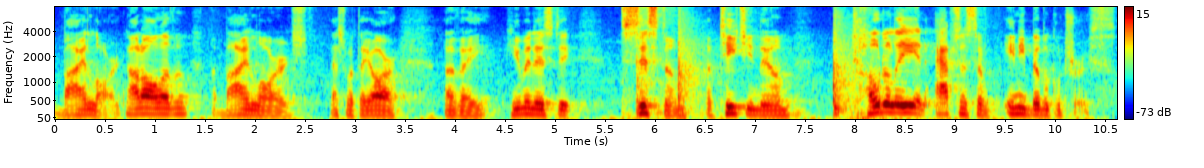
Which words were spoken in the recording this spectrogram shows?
by and large, not all of them, but by and large, that's what they are, of a humanistic system of teaching them totally in absence of any biblical truth.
